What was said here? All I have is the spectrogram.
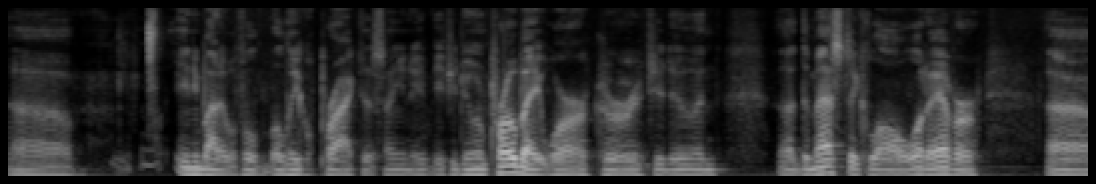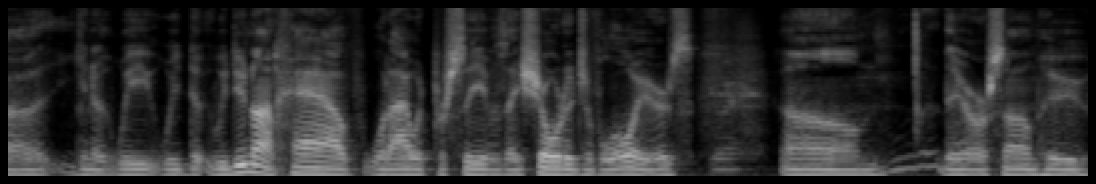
uh, anybody with a, a legal practice. I mean, if you're doing probate work or if you're doing uh, domestic law, whatever, uh, you know, we we do, we do not have what I would perceive as a shortage of lawyers. Right. Um, there are some who,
